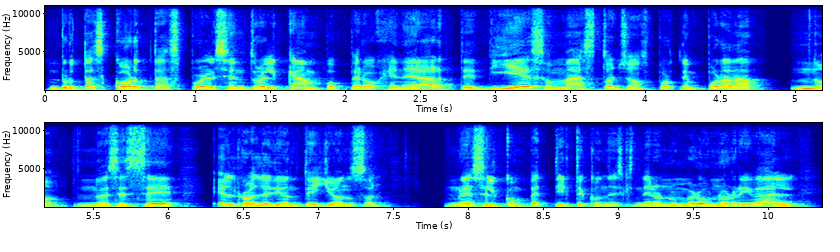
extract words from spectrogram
rutas cortas por el centro del campo, pero generarte 10 o más touchdowns por temporada, no, no es ese el rol de Deontay Johnson. No es el competirte con el esquinero número uno rival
